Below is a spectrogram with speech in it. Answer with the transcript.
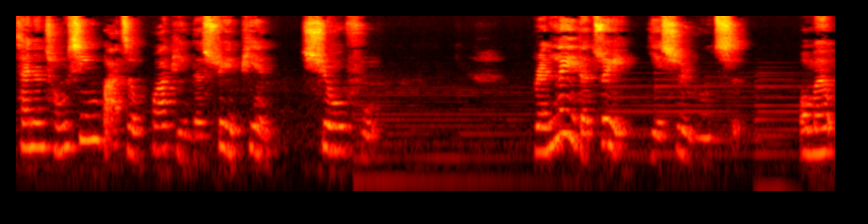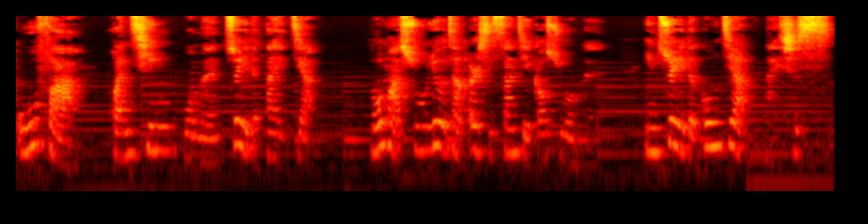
才能重新把这花瓶的碎片修复。人类的罪也是如此，我们无法还清我们罪的代价。罗马书六章二十三节告诉我们：因罪的工价乃是死。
